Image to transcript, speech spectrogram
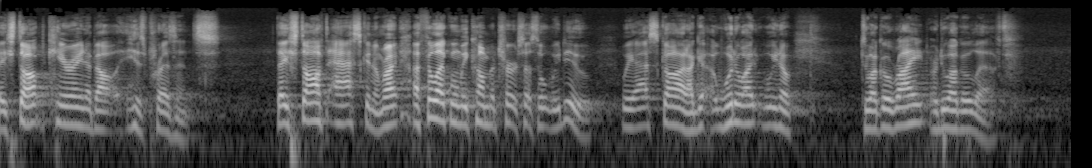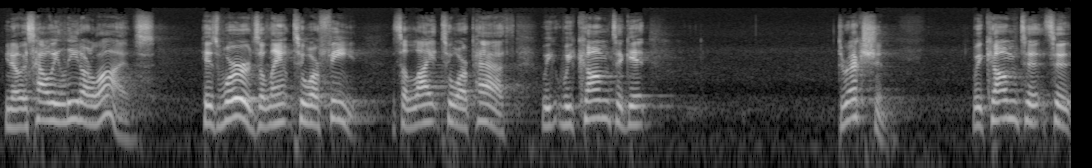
They stopped caring about his presence. They stopped asking him, right? I feel like when we come to church, that's what we do. We ask God, I, what do I, you know, do I go right or do I go left? You know, it's how we lead our lives. His words, a lamp to our feet, it's a light to our path. We, we come to get direction. We come to, to,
